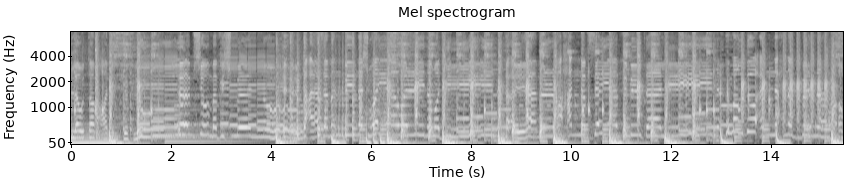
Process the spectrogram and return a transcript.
لو طمعانين في فلوس. امشوا ما فيش منه. ارجع يا زمان بينا شوية ورينا ماضيين. أيام الراحة النفسية في بيوت اهالينا موضوع إن إحنا كبرنا بقى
